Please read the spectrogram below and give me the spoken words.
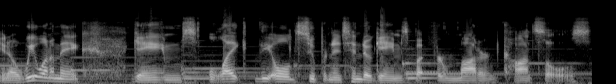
you know, we want to make games like the old Super Nintendo games, but for modern consoles.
